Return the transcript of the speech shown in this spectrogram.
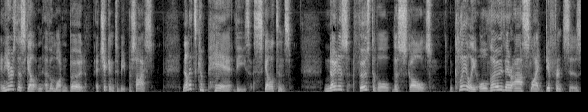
And here is the skeleton of a modern bird, a chicken to be precise. Now let's compare these skeletons. Notice, first of all, the skulls. Clearly, although there are slight differences,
